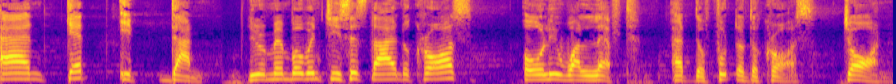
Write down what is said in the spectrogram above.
and get it done. You remember when Jesus died on the cross? Only one left at the foot of the cross. John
